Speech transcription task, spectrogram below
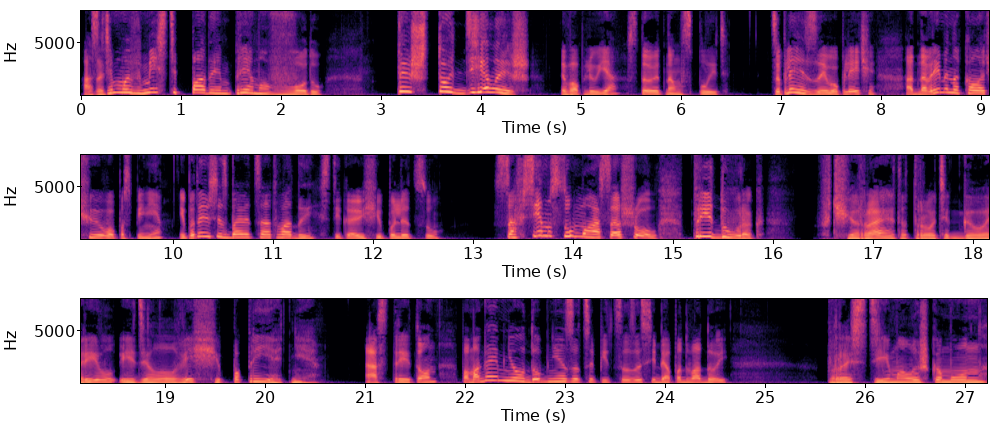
А затем мы вместе падаем прямо в воду. «Ты что делаешь?» — воплю я, стоит нам всплыть. Цепляясь за его плечи, одновременно колочу его по спине и пытаюсь избавиться от воды, стекающей по лицу. «Совсем с ума сошел, придурок!» «Вчера этот ротик говорил и делал вещи поприятнее». Острит он, помогая мне удобнее зацепиться за себя под водой — «Прости, малышка Мун,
